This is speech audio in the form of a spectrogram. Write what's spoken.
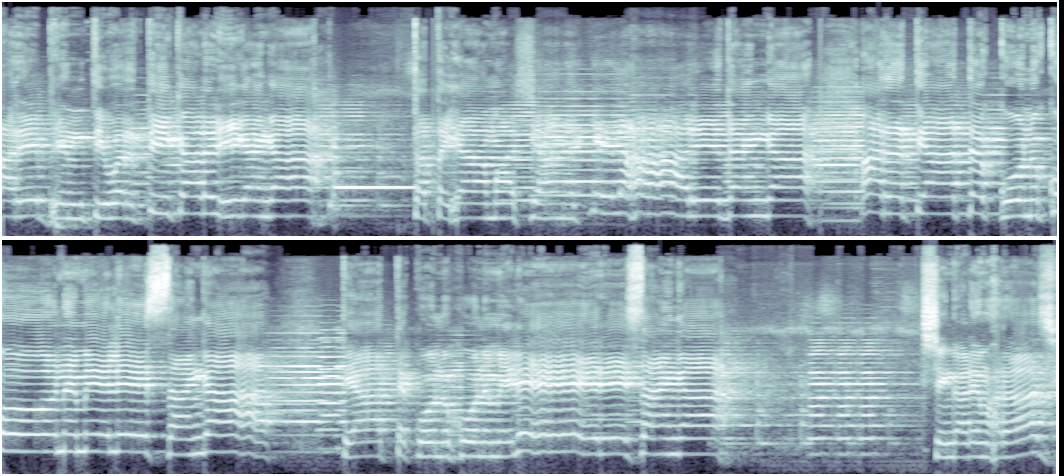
अरे भिंतीवरती काढली गंगा. तत ह्या माश्यान केला अरे दंगा. अरे त्यात कोण कोण मेले सांगा. त्यात कोण कोण मेले रे सांगा. शिंगाडे महाराज.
